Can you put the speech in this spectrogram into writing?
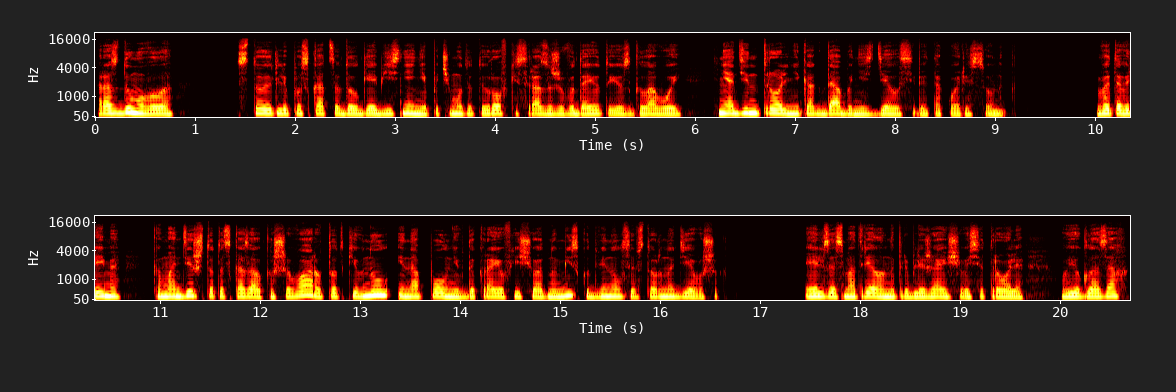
раздумывала, Стоит ли пускаться в долгие объяснения, почему татуировки сразу же выдают ее с головой? Ни один тролль никогда бы не сделал себе такой рисунок. В это время командир что-то сказал Кашевару, тот кивнул и, наполнив до краев еще одну миску, двинулся в сторону девушек. Эльза смотрела на приближающегося тролля. В ее глазах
